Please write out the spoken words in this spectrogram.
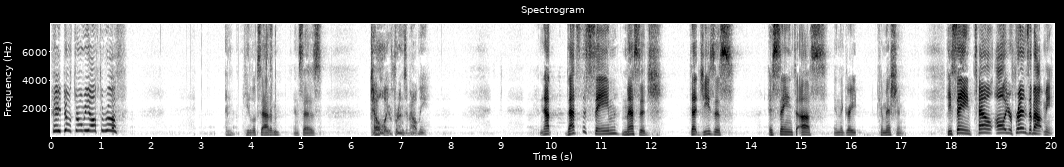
Hey, don't throw me off the roof. And he looks at him and says, Tell all your friends about me. Now, that's the same message that Jesus is saying to us in the Great Commission. He's saying, Tell all your friends about me.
